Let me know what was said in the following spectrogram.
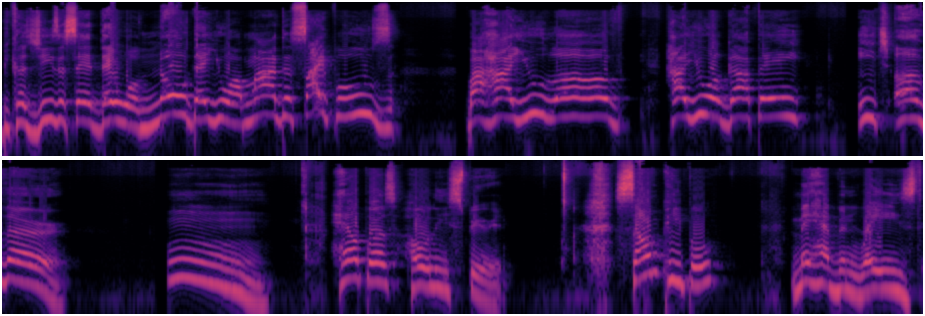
because Jesus said, They will know that you are my disciples by how you love, how you agape each other. Hmm. Help us, Holy Spirit. Some people may have been raised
